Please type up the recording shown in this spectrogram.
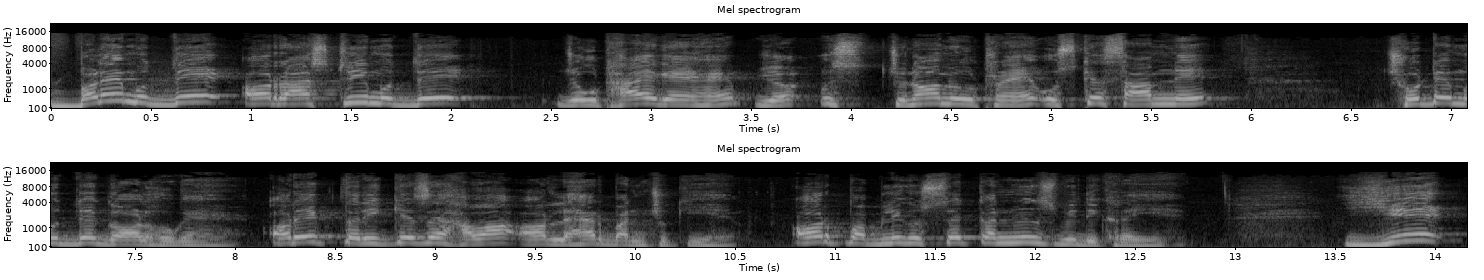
बड़े मुद्दे और राष्ट्रीय मुद्दे जो उठाए गए हैं जो उस चुनाव में उठ रहे हैं उसके सामने छोटे मुद्दे गौड़ हो गए हैं और एक तरीके से हवा और लहर बन चुकी है और पब्लिक उससे कन्विंस भी दिख रही है। ये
